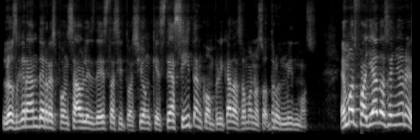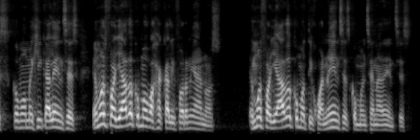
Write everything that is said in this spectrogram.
Los grandes responsables de esta situación que esté así tan complicada somos nosotros mismos. Hemos fallado, señores, como mexicalenses. Hemos fallado como baja californianos. Hemos fallado como tijuanenses, como ensenadenses.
